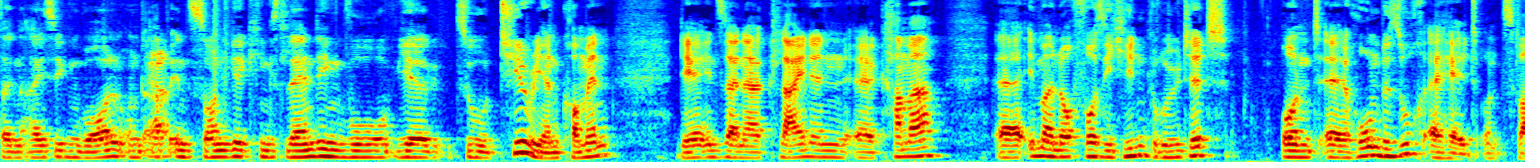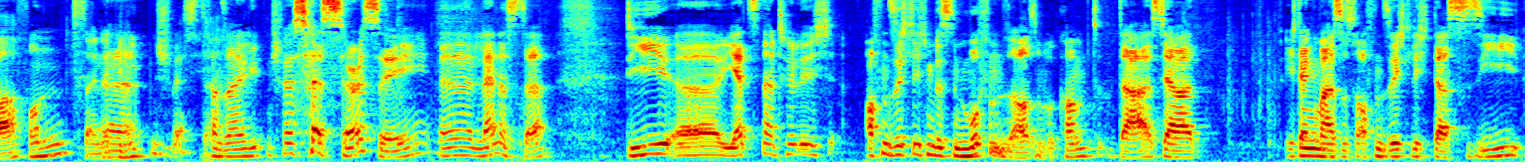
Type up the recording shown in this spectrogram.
den eisigen Wall und Ja. ab ins sonnige King's Landing, wo wir zu Tyrion kommen, der in seiner kleinen äh, Kammer äh, immer noch vor sich hin brütet und äh, hohen Besuch erhält, und zwar von seiner Äh, geliebten Schwester. Von seiner geliebten Schwester Cersei äh, Lannister, die äh, jetzt natürlich offensichtlich ein bisschen Muffensausen bekommt, da es ja, ich denke mal, es ist offensichtlich, dass sie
